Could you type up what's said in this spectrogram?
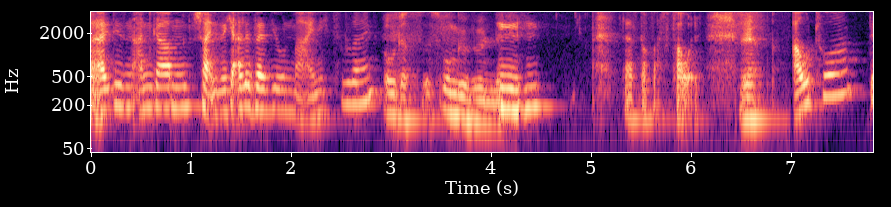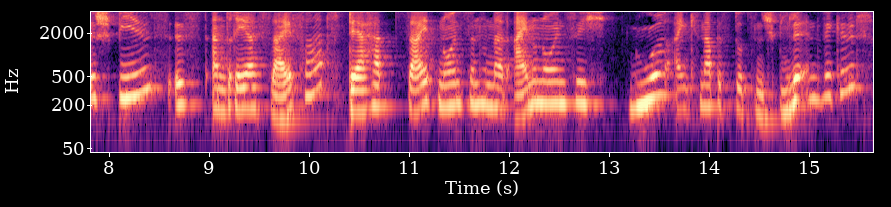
Bei all diesen Angaben scheinen sich alle Versionen mal einig zu sein. Oh, das ist ungewöhnlich. Mhm. Da ist doch was faul. Ja. Autor des Spiels ist Andreas Seifert. Der hat seit 1991 nur ein knappes Dutzend Spiele entwickelt.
